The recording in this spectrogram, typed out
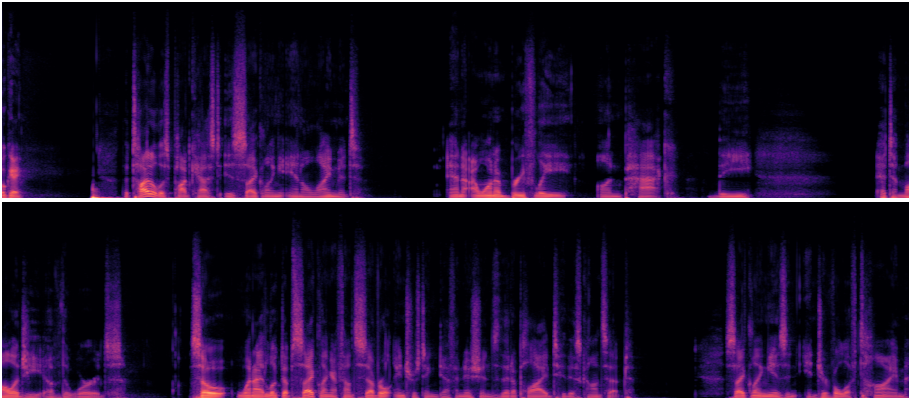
Okay. The title of this podcast is Cycling in Alignment. And I want to briefly unpack the etymology of the words. So when I looked up cycling, I found several interesting definitions that applied to this concept. Cycling is an interval of time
